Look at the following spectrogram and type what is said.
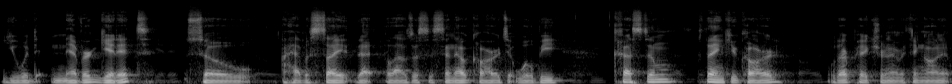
you would never get it. So I have a site that allows us to send out cards. It will be custom thank you card with our picture and everything on it,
